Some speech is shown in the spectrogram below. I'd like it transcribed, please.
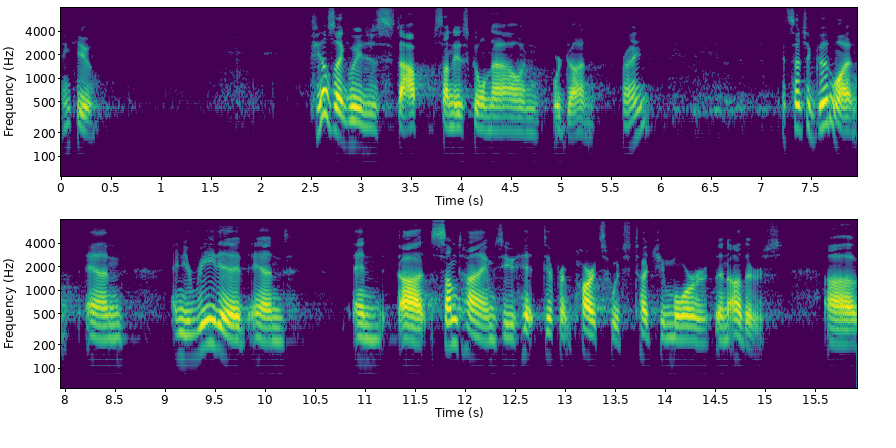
Thank you. Feels like we just stop Sunday school now and we're done, right? It's such a good one, and and you read it, and and uh, sometimes you hit different parts which touch you more than others. Uh,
